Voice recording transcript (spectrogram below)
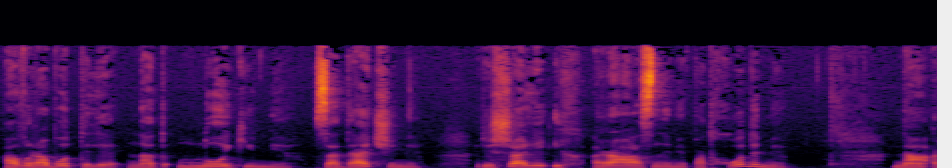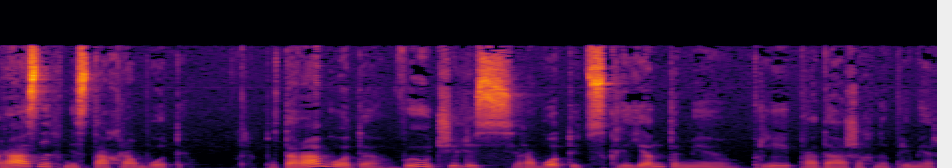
а вы работали над многими задачами, решали их разными подходами на разных местах работы. Полтора года вы учились работать с клиентами при продажах, например.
